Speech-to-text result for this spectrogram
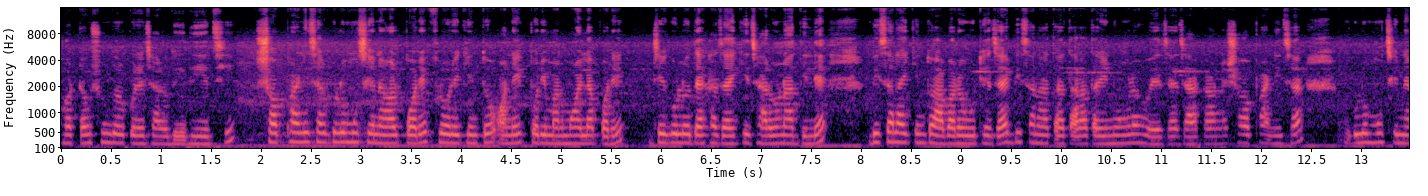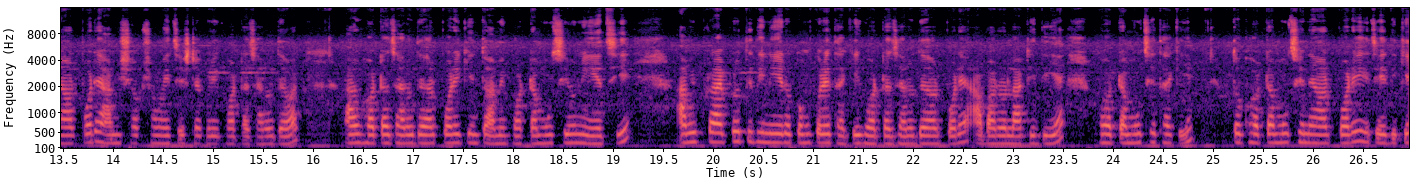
ঘরটাও সুন্দর করে ঝাড়ু দিয়ে দিয়েছি। সব ফার্নিচারগুলো মুছে নেওয়ার পরে ফ্লোরে কিন্তু অনেক পরিমাণ ময়লা পড়ে, যেগুলো দেখা যায় কি ঝাড়ু না দিলে বিছানায় কিন্তু আবারও উঠে যায়, বিছানাটা তাড়াতাড়ি নোংরা হয়ে যায়, যার কারণে সব ফার্নিচারগুলো মুছে নেওয়ার পরে আমি সব সময় চেষ্টা করি ঘরটা ঝাড়ু দেওয়ার। আর ঘরটা ঝাড়ু দেওয়ার পরে কিন্তু আমি ঘরটা মুছেও নিয়েছি। আমি প্রায় প্রতিদিনই এরকম করে থাকি ঘরটা ঝাড়ু দেওয়ার পরে, আবারও লাঠি দিয়ে ঘরটা মুছে থাকি। তো ঘরটা মুছে নেওয়ার পরে এই যে এদিকে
